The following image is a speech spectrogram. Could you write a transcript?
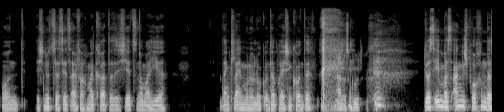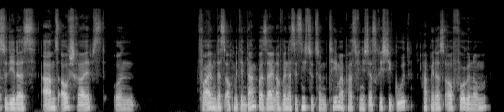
Und ich nutze das jetzt einfach mal gerade, dass ich jetzt nochmal hier deinen kleinen Monolog unterbrechen konnte. Alles gut. Du hast eben was angesprochen, dass du dir das abends aufschreibst und vor allem das auch mit dem Dankbarsein, auch wenn das jetzt nicht so zum Thema passt, finde ich das richtig gut. Hab mir das auch vorgenommen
